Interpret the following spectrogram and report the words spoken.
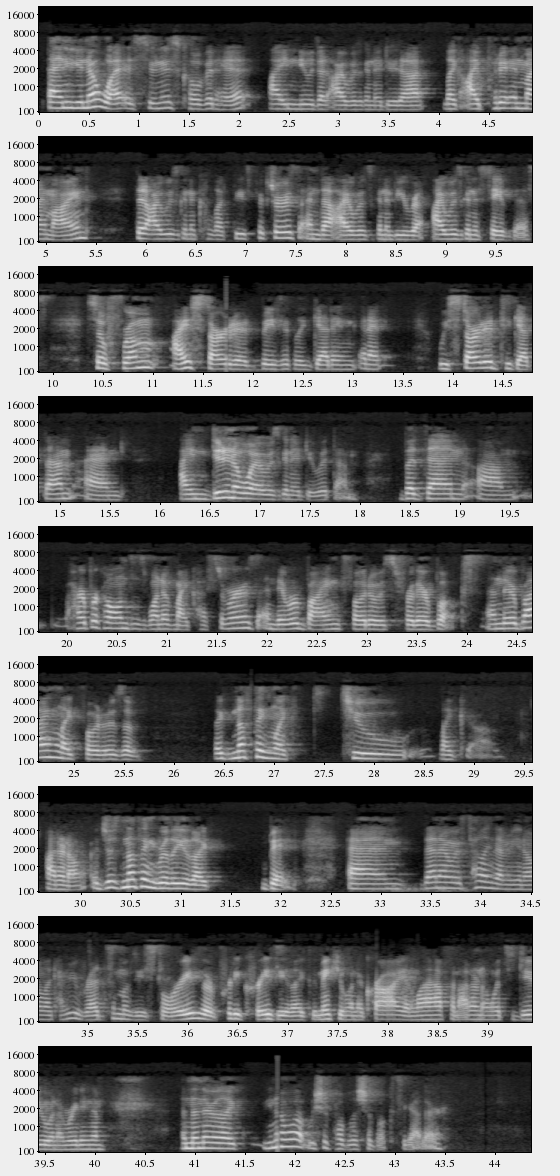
And you know what? As soon as COVID hit, I knew that I was going to do that. Like I put it in my mind that I was going to collect these pictures and that I was going to be, re- I was going to save this. So from, I started basically getting, and I, we started to get them and I didn't know what I was going to do with them. But then, um, HarperCollins is one of my customers and they were buying photos for their books and they're buying like photos of like nothing like too like, uh, I don't know, just nothing really like big. And then I was telling them, you know, like, have you read some of these stories? They're pretty crazy. Like, they make you want to cry and laugh, and I don't know what to do when I'm reading them. And then they're like, you know what? We should publish a book together.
